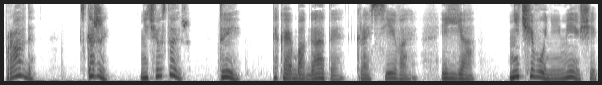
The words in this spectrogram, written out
Правда? Скажи, не чувствуешь? Ты такая богатая, красивая, и я, ничего не имеющий,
